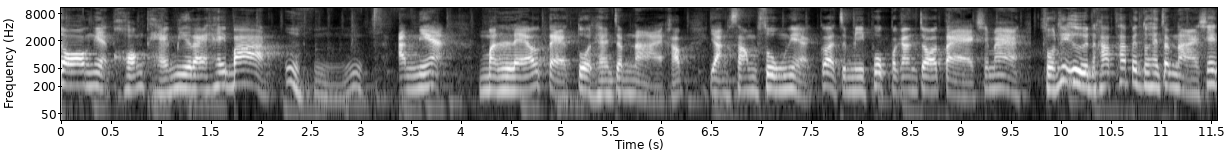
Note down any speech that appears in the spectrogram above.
จองเนี่ยของแถมมีอะไรให้บ้างออันเนี้ยมันแล้วแต่ตัวแทนจำหน่ายครับ อย่างซัมซุงเนี่ยก็จะมีพวกประกันจอแตกใช่ไหมส่วนที่อื่นนะครับ ถ้าเป็นตัวแทนจำหน่าย เช่น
